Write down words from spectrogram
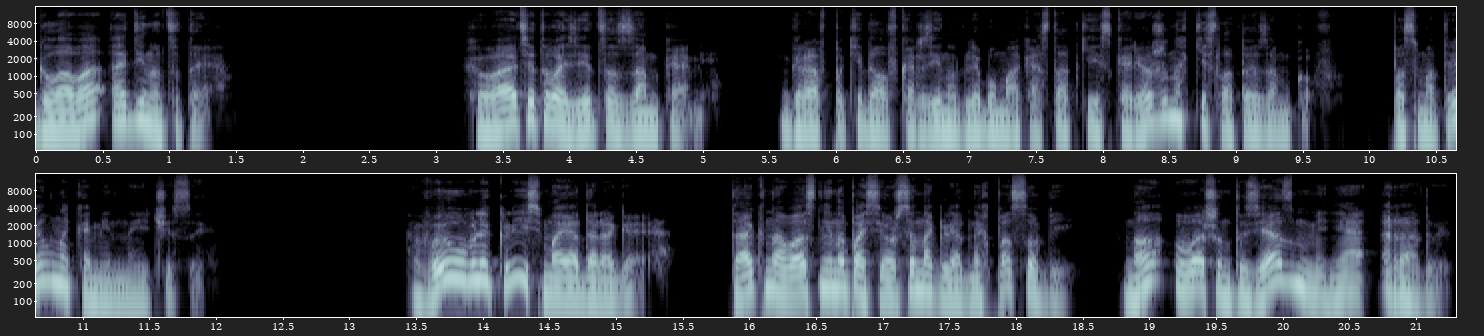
Глава одиннадцатая. Хватит возиться с замками. Граф покидал в корзину для бумаг остатки искореженных кислотой замков. Посмотрел на каминные часы. «Вы увлеклись, моя дорогая. Так на вас не напасешься наглядных пособий. Но ваш энтузиазм меня радует».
